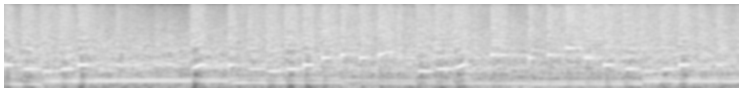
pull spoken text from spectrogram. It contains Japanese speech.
you.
